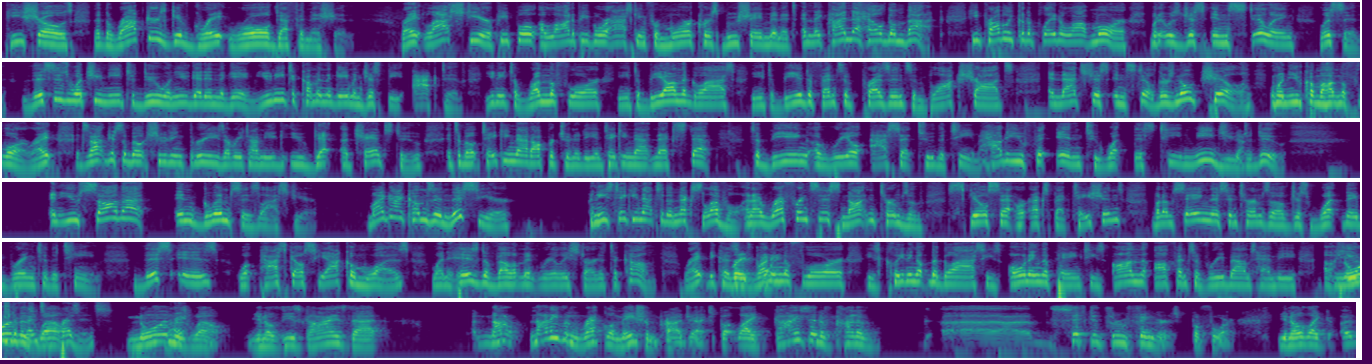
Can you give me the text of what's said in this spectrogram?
he shows that the Raptors give great role definition right? Last year, people, a lot of people were asking for more Chris Boucher minutes, and they kind of held him back. He probably could have played a lot more, but it was just instilling listen, this is what you need to do when you get in the game. You need to come in the game and just be active. You need to run the floor. You need to be on the glass. You need to be a defensive presence and block shots. And that's just instilled. There's no chill when you come on the floor, right? It's not just about shooting threes every time you, you get a chance to. It's about taking that opportunity and taking that next step to being a real asset to the team. How do you fit into what this team needs you yeah. to do? And you saw that in glimpses last year. My guy comes in this year and he's taking that to the next level. And I reference this not in terms of skill set or expectations, but I'm saying this in terms of just what they bring to the team. This is what Pascal Siakam was when his development really started to come, right? Because Great he's point. running the floor, he's cleaning up the glass, he's owning the paint, he's on the offensive rebounds heavy, a Norm huge defensive well. presence. Norm right? as well. You know, these guys that not not even reclamation projects, but like guys that have kind of uh, sifted through fingers before. You know, like uh,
